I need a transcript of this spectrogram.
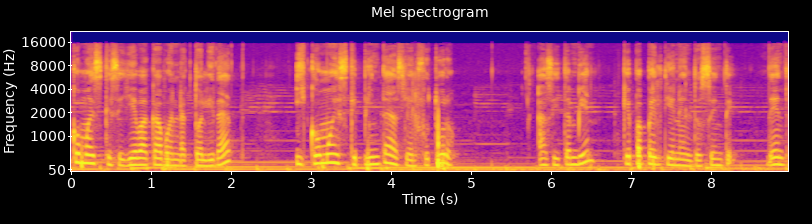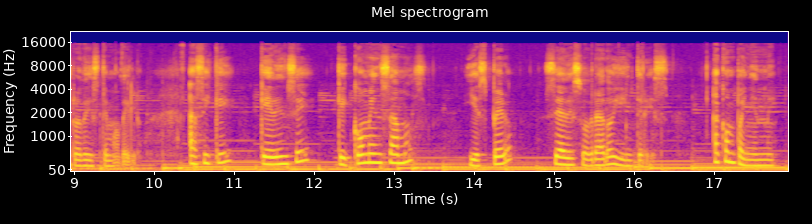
cómo es que se lleva a cabo en la actualidad y cómo es que pinta hacia el futuro. Así también, qué papel tiene el docente dentro de este modelo. Así que quédense, que comenzamos y espero sea de su agrado y interés. Acompáñenme.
